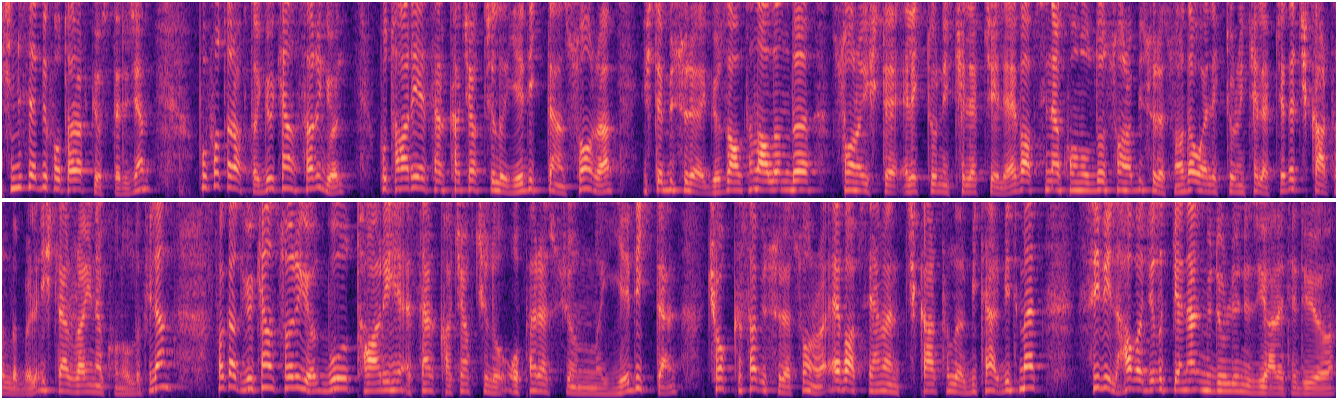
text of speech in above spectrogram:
Şimdi size bir fotoğraf göstereceğim. Bu fotoğrafta Gökhan Sarıgöl bu tarihi eser kaçakçılığı yedikten sonra işte bir süre gözaltına alındı. Sonra işte elektronik kelepçeyle ev hapsine konuldu. Sonra bir süre sonra da o elektronik kelepçe de çıkartıldı böyle. İşler rayına konuldu filan. Fakat Gökhan Sarıgöl bu tarihi eser kaçakçılığı operasyonunu yedikten çok kısa bir süre sonra ev hapsi hemen çıkartılır biter bitmez Sivil Havacılık Genel Müdürlüğü'nü ziyaret ediyor.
